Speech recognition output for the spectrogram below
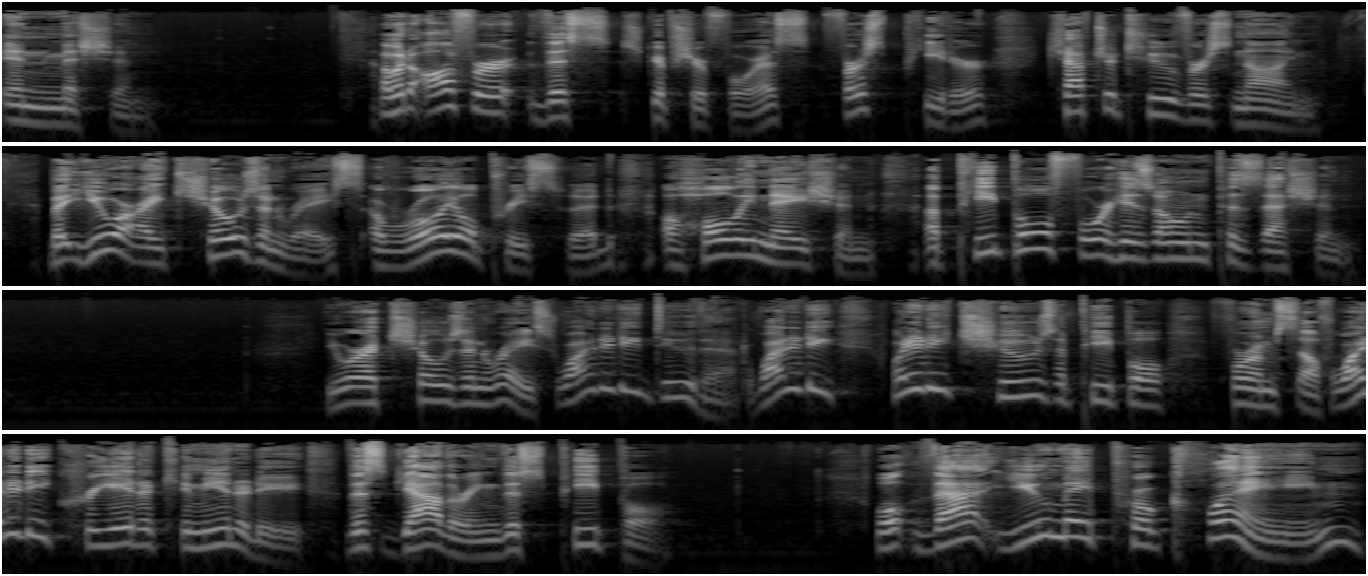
in mission. I would offer this scripture for us, 1 Peter chapter 2 verse 9. But you are a chosen race, a royal priesthood, a holy nation, a people for his own possession. You are a chosen race. Why did he do that? Why did he, why did he choose a people for himself? Why did he create a community, this gathering, this people? Well, that you may proclaim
